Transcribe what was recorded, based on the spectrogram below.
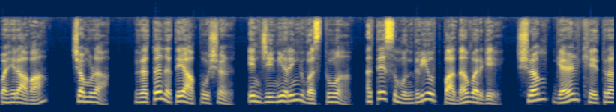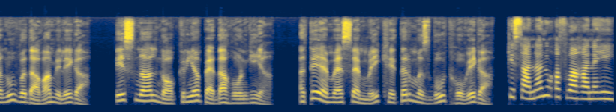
ਪਹਿਰਾਵਾ, ਚਮੜਾ, ਰਤਨ ਅਤੇ ਆਭੂਸ਼ਣ ਇੰਜੀਨੀਅਰਿੰਗ ਵਸਤੂਆਂ ਅਤੇ ਸਮੁੰਦਰੀ ਉਤਪਾਦਾਂ ਵਰਗੇ ਸ਼੍ਰਮ ਗਹਿਣ ਖੇਤਰਾਂ ਨੂੰ ਵਧਾਵਾ ਮਿਲੇਗਾ। ਇਸ ਨਾਲ ਨੌਕਰੀਆਂ ਪੈਦਾ ਹੋਣਗੀਆਂ ਅਤੇ ਐਮਐਸਐਮਈ ਖੇਤਰ ਮਜ਼ਬੂਤ ਹੋਵੇਗਾ। ਕਿਸਾਨਾਂ ਨੂੰ ਅਫਵਾਹਾਂ ਨਹੀਂ,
